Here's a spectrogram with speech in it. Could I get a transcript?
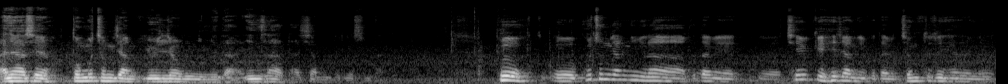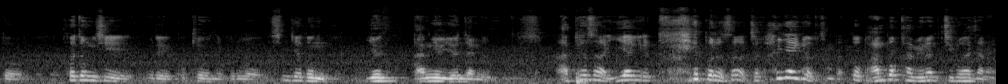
안녕하세요. 동구청장 유일영입니다. 인사 다시 한번 드리겠습니다. 그 어, 구청장님이나 그다음에 어, 체육회 회장님, 그다음에 정투준 회장님, 또 허정시 우리 국회의원님 그리고 심재돈 위원, 당협위원장님 앞에서 이야기를 다 해버려서 저할 얘기 없습니다. 또 반복하면은 지루하잖아요.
